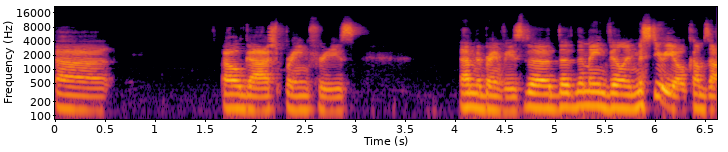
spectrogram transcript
uh, oh gosh, brain freeze. I'm the brain freeze. The, the the main villain Mysterio comes on.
